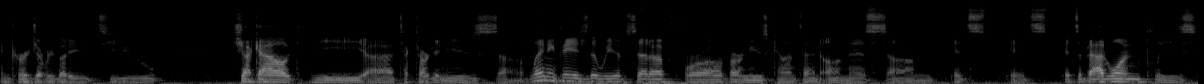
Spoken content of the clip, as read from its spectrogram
encourage everybody to check out the uh, Tech Target News uh, landing page that we have set up for all of our news content on this. Um, it's it's it's a bad one. Please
